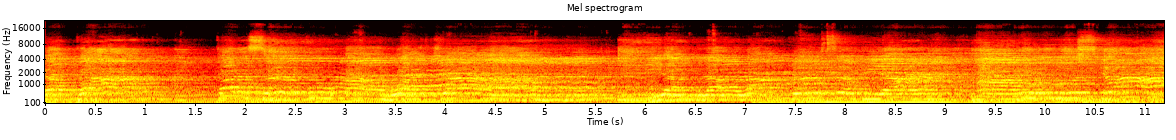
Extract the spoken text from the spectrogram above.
Ungkapan pada sebuah wajah yang larang kesepian haruskah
